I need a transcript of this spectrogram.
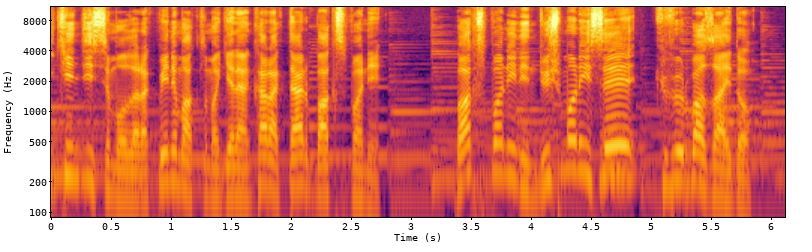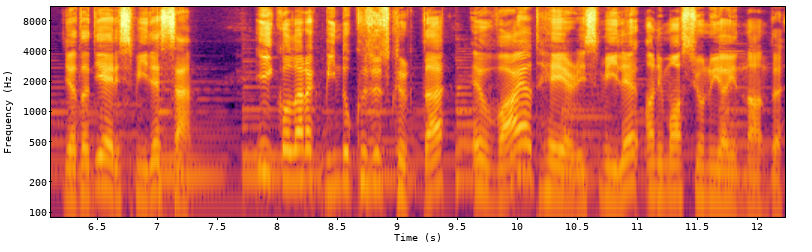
ikinci isim olarak benim aklıma gelen karakter Bugs Bunny. Bugs Bunny'nin düşmanı ise Küfürbaz Aydo ya da diğer ismiyle Sam. İlk olarak 1940'da A Wild Hair ismiyle animasyonu yayınlandı.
